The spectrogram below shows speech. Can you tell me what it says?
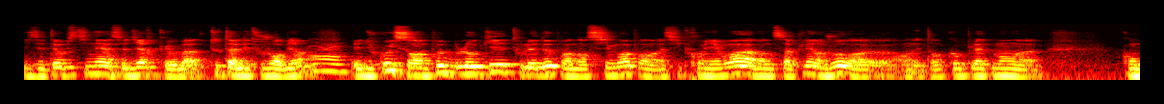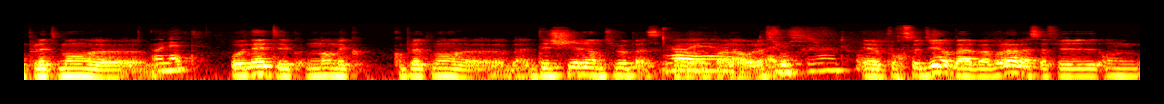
ils étaient obstinés à se dire que bah, tout allait toujours bien. Et ouais. Et du coup, ils sont un peu bloqués tous les deux pendant six mois, pendant les six premiers mois, avant de s'appeler un jour euh, en étant complètement, euh, complètement Honnête honnête et non mais complètement euh, bah, déchiré un petit peu par, Ah ouais, par ouais, la relation. et euh, pour se dire, bah, bah voilà, là, ça fait, on,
